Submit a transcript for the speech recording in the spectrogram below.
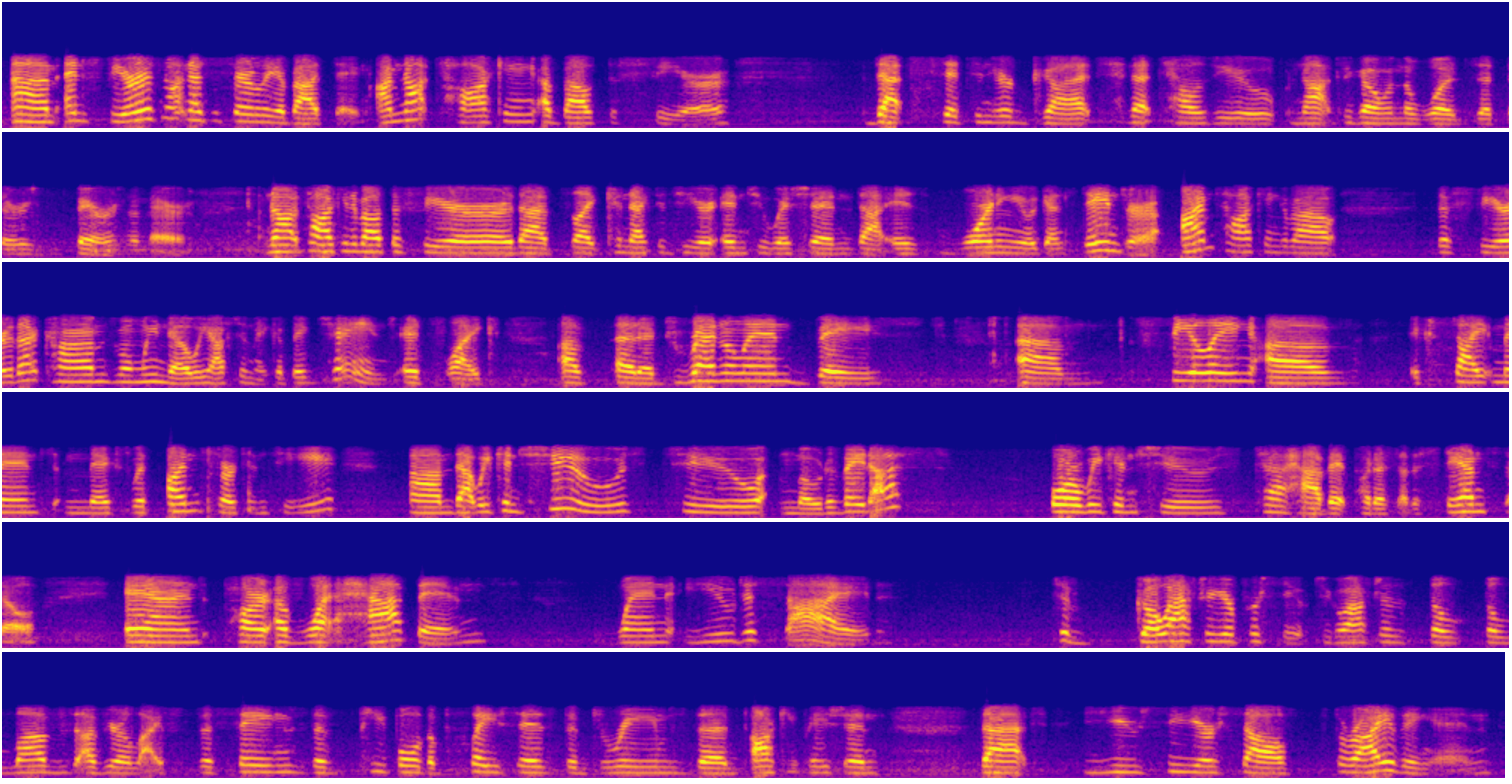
Um, and fear is not necessarily a bad thing. I'm not talking about the fear that sits in your gut that tells you not to go in the woods, that there's bears in there not talking about the fear that's like connected to your intuition that is warning you against danger. I'm talking about the fear that comes when we know we have to make a big change. It's like a, an adrenaline based um, feeling of excitement mixed with uncertainty um, that we can choose to motivate us or we can choose to have it put us at a standstill. And part of what happens when you decide to go after your pursuit, to go after the the loves of your life, the things, the people, the places, the dreams, the occupations that you see yourself thriving in.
